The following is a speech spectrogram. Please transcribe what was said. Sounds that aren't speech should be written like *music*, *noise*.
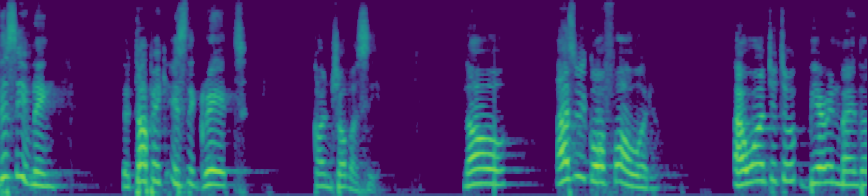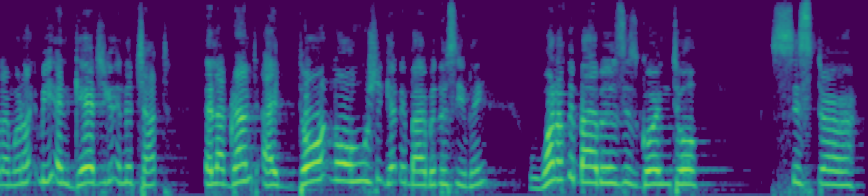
This evening, the topic is the great controversy. Now, as we go forward, I want you to bear in mind that I'm going to be engaging you in the chat. Ella Grant, I don't know who should get the Bible this evening. One of the Bibles is going to Sister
